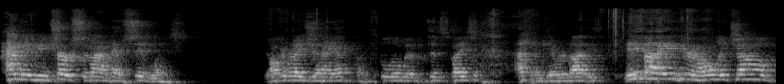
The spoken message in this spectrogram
How many of you in church tonight have siblings? Y'all can raise your hand. a little bit of participation. I think everybody. Anybody in here an only child?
